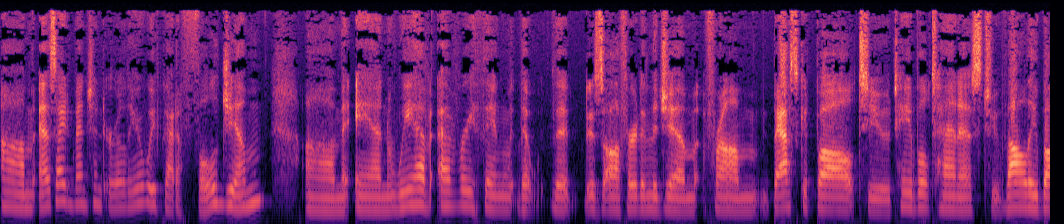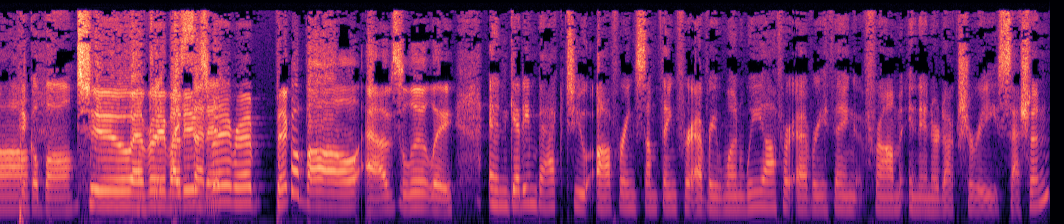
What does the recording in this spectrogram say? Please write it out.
Um, as I'd mentioned earlier, we've got a full gym, um, and we have everything that that is offered in the gym, from basketball to table tennis to volleyball, Pickleball. to everybody's it. favorite pickleball. Absolutely. And getting back to offering something for everyone, we offer everything from an introductory session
